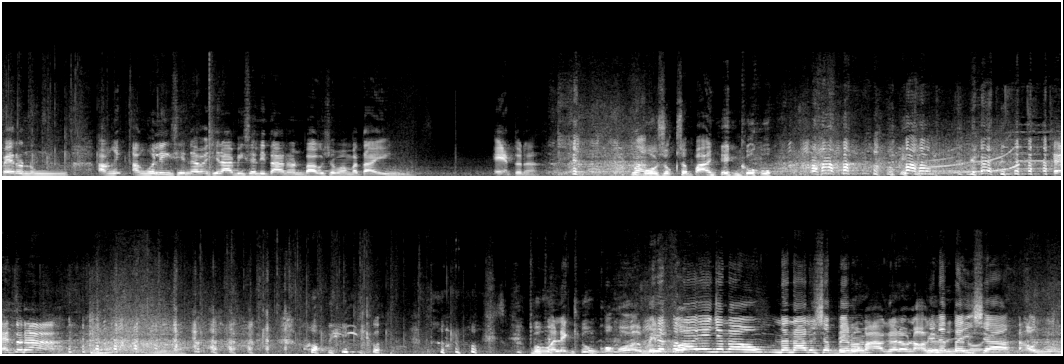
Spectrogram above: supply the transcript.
pero nung, ang, ang huling sinabi, sinabing salita nun, bago siya mamatay, eto na. Tumusok sa paa niya yung kuko. eto na! Bumalik yung kuko. Umikot. Pinatunayan niya na nanalo siya Hindi pero gumagalaw, nakagano pinatay niya, no? siya. Ilang Taon yun.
